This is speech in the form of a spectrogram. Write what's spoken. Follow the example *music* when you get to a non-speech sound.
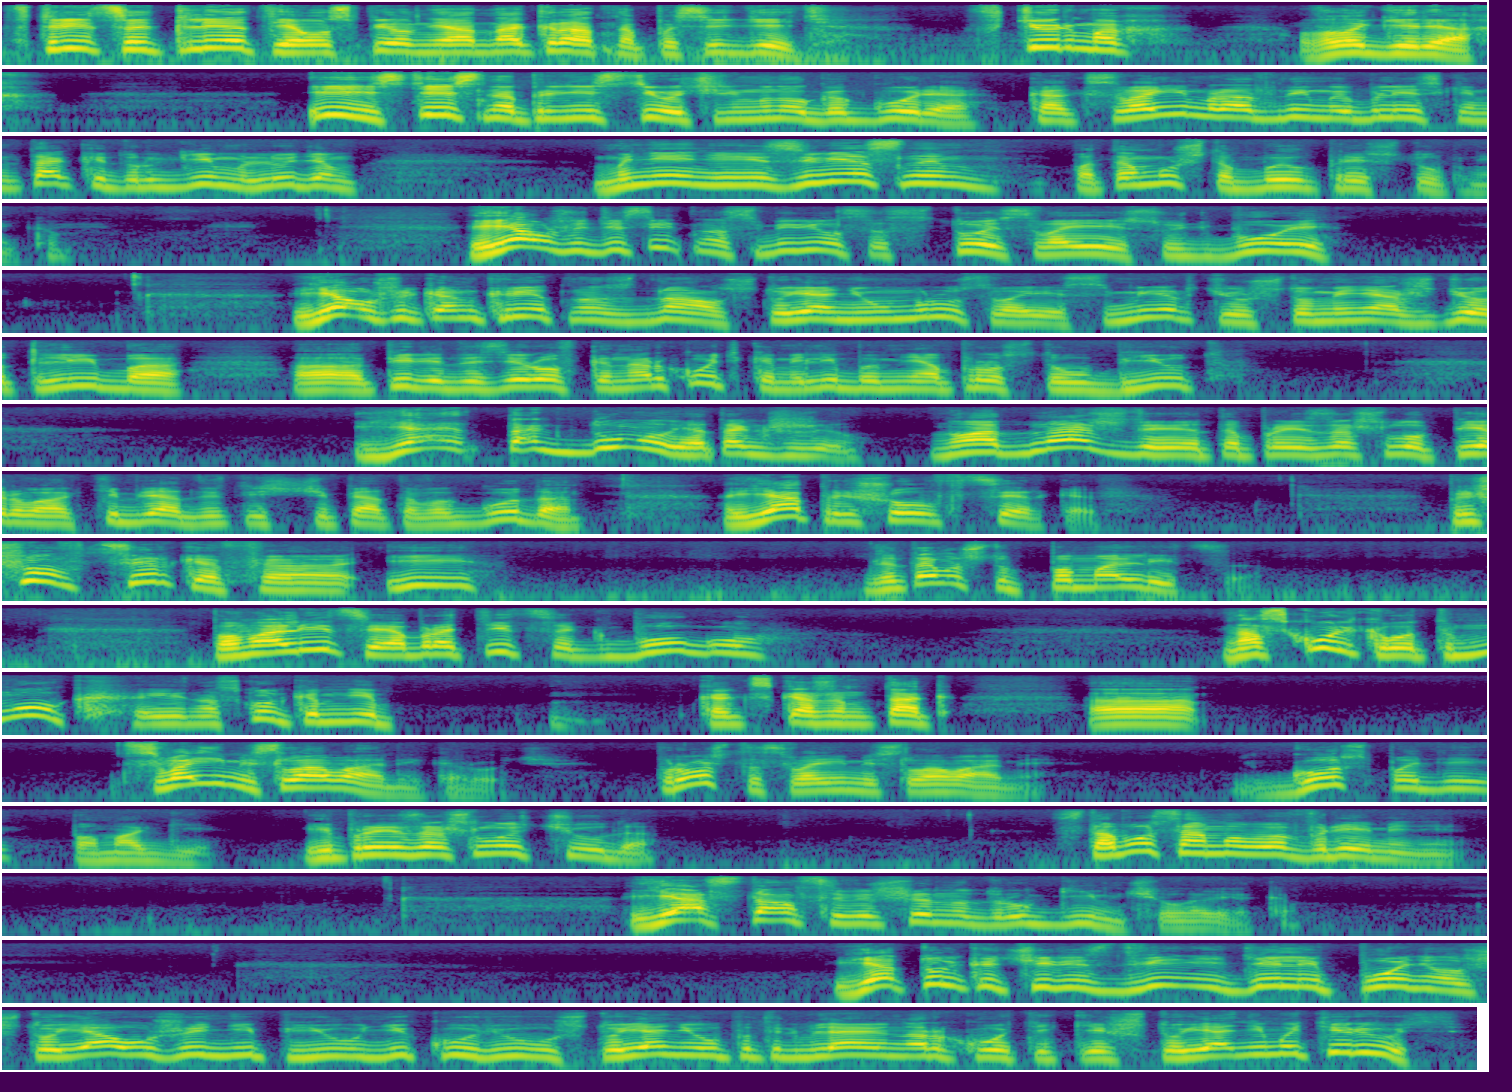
в 30 лет я успел неоднократно посидеть в тюрьмах, в лагерях. И, естественно, принести очень много горя как своим родным и близким, так и другим людям, мне неизвестным, потому что был преступником. И я уже действительно смирился с той своей судьбой. Я уже конкретно знал, что я не умру своей смертью, что меня ждет либо э, передозировка наркотиками, либо меня просто убьют. Я так думал, я так жил. Но однажды, это произошло 1 октября 2005 года, я пришел в церковь. Пришел в церковь э, и для того, чтобы помолиться. Помолиться и обратиться к Богу, насколько вот мог и насколько мне, как скажем так, э, своими словами, короче, просто своими словами. Господи, помоги. И произошло чудо. С того самого времени я стал совершенно другим человеком. Я только через две недели понял, что я уже не пью, не курю, что я не употребляю наркотики, что я не матерюсь,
